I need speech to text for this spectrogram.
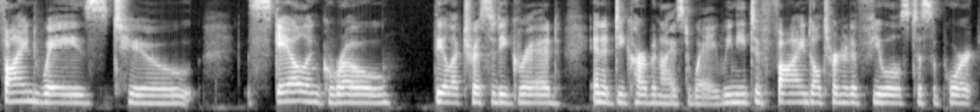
find ways to scale and grow the electricity grid in a decarbonized way. We need to find alternative fuels to support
